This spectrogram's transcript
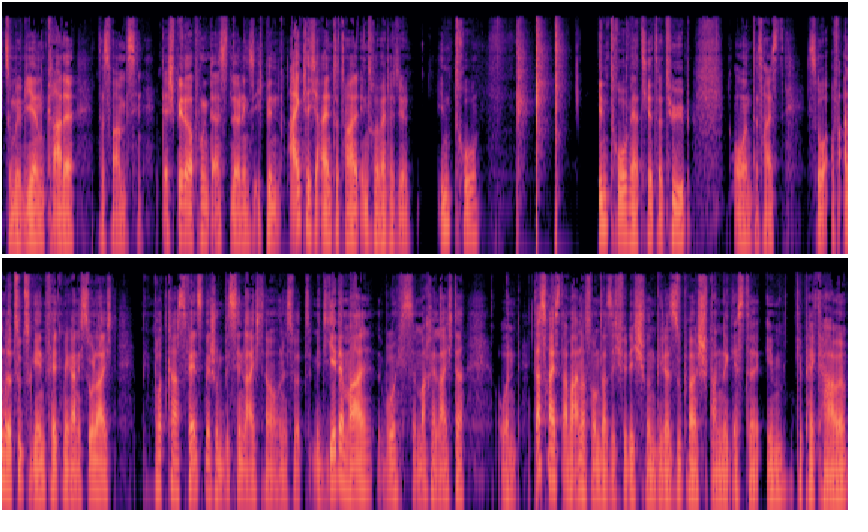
zu motivieren. Gerade, das war ein bisschen der spätere Punkt des Learnings. Ich bin eigentlich ein total introvertierter, intro, introvertierter Typ. Und das heißt, so auf andere zuzugehen, fällt mir gar nicht so leicht. Mit Podcast fällt es mir schon ein bisschen leichter und es wird mit jedem Mal, wo ich es mache, leichter. Und das heißt aber andersrum, dass ich für dich schon wieder super spannende Gäste im Gepäck habe.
